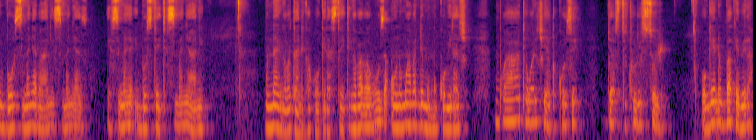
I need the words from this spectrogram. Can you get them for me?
ibo simanya baani simanya ibo state simanya ani? Munaye nga batandika kwogera state nga bababuuza ono mwabadde mumukubira ki? Mbwa tewali kyeyatukoze just tuli sorry. Ogenda obbakebera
